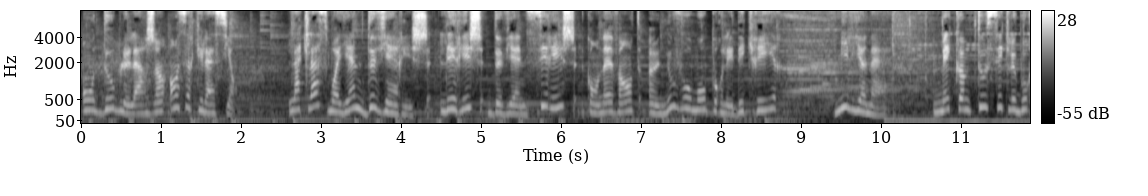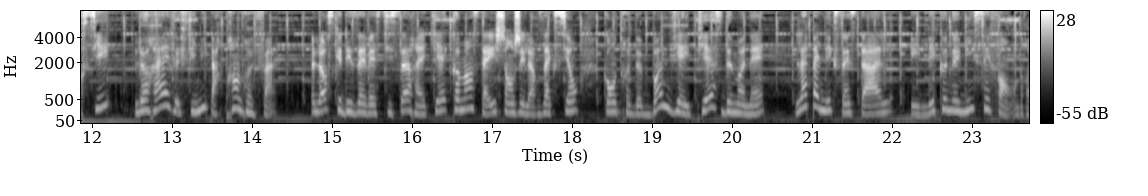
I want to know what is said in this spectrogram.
on double l'argent en circulation. La classe moyenne devient riche. Les riches deviennent si riches qu'on invente un nouveau mot pour les décrire, millionnaires. Mais comme tout cycle boursier, le rêve finit par prendre fin. Lorsque des investisseurs inquiets commencent à échanger leurs actions contre de bonnes vieilles pièces de monnaie, la panique s'installe et l'économie s'effondre.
